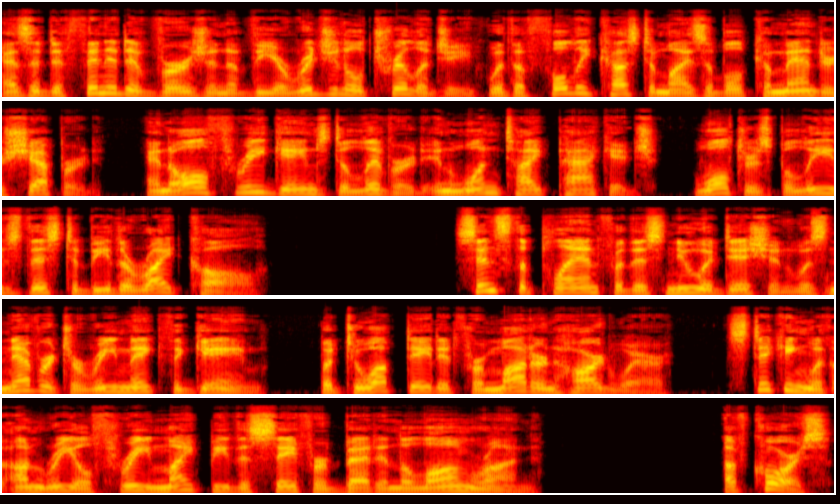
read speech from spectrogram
as a definitive version of the original trilogy with a fully customizable Commander Shepard, and all three games delivered in one tight package, Walters believes this to be the right call. Since the plan for this new edition was never to remake the game, but to update it for modern hardware, sticking with Unreal 3 might be the safer bet in the long run. Of course,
